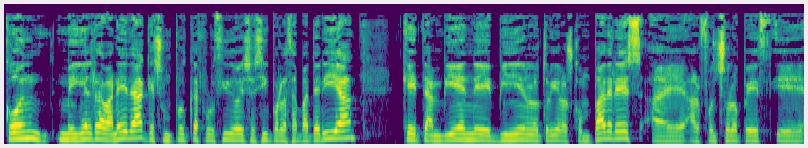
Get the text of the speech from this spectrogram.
Con Miguel Rabaneda, que es un podcast producido ese sí por la zapatería, que también eh, vinieron el otro día los compadres, eh, Alfonso López, eh,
